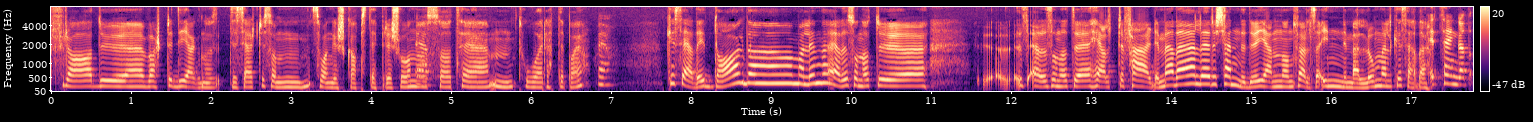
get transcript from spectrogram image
Fra du ble diagnostisert som svangerskapsdepresjon, Ja. og til mm, to år etterpå, ja. Ja. Hvordan er det i dag da, Malin? Er det sånn at du er det sånn at du er helt ferdig med det, eller kjenner du igjen noen følelser innimellom, eller hva er det? Jeg tenker at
